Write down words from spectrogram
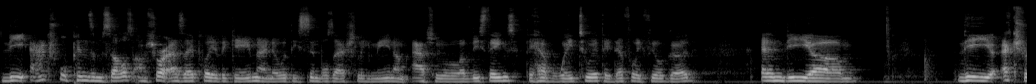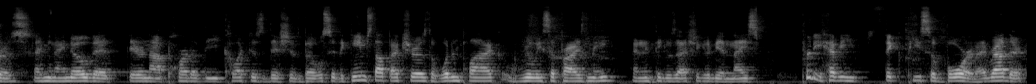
The actual pins themselves, I'm sure as I play the game and I know what these symbols actually mean, I'm absolutely love these things. They have weight to it. They definitely feel good. And the um, the extras, I mean, I know that they're not part of the collector's editions, but we'll say the GameStop extras, the wooden plaque really surprised me. I didn't think it was actually going to be a nice, pretty heavy, thick piece of board. I'd rather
